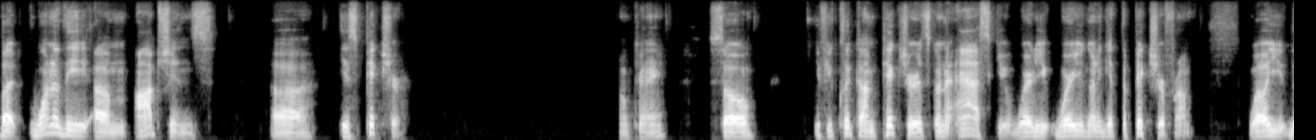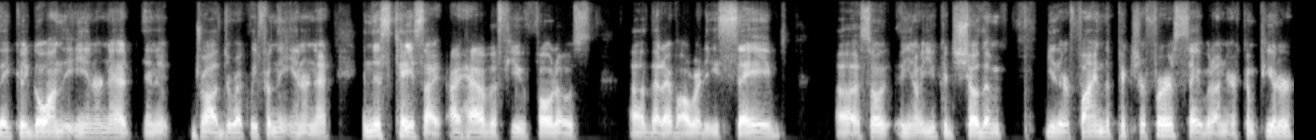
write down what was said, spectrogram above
But one of the um, options uh, is picture. Okay. So if you click on picture, it's going to ask you where do you where are you going to get the picture from? Well, you they could go on the internet and it draw directly from the internet. In this case, I, I have a few photos uh, that I've already saved. Uh, so, you know, you could show them either find the picture first, save it on your computer,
